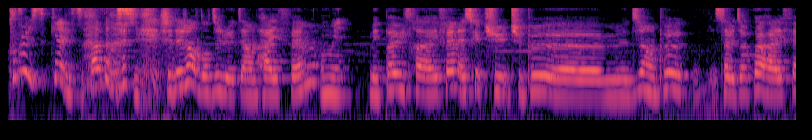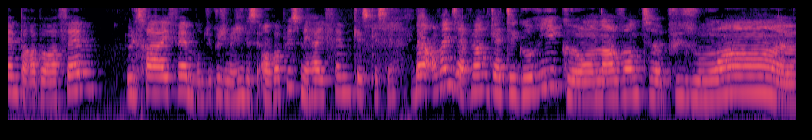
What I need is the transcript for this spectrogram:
plus qu'elle, c'est pas possible. J'ai déjà entendu le terme high femme, oui. mais pas ultra high femme. Est-ce que tu, tu peux euh, me dire un peu, ça veut dire quoi high femme par rapport à femme? Ultra high femme, bon du coup j'imagine que c'est encore plus, mais high femme, qu'est-ce que c'est? Bah, en fait, il y a plein de catégories qu'on invente plus ou moins. Euh,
